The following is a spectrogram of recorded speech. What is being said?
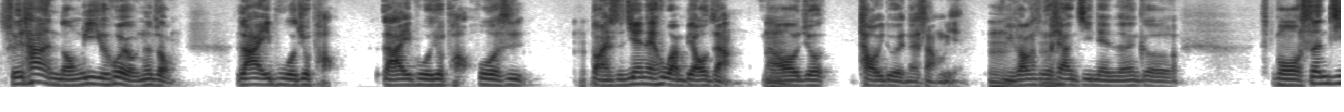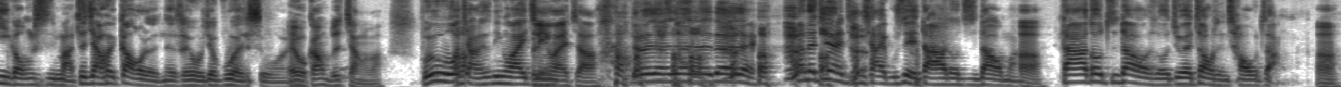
所以它很容易会有那种拉一波就跑，拉一波就跑，或者是短时间内忽然飙涨，然后就套一堆人在上面。嗯比方说像今年的那个某生技公司嘛，这家会告人的，所以我就不能说哎，了。我刚刚不是讲了吗？不是我讲的是另外一家，另外一家，对对对对对对，那那件题材不是也大家都知道吗？啊大家都知道的时候，就会造成超涨。啊，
